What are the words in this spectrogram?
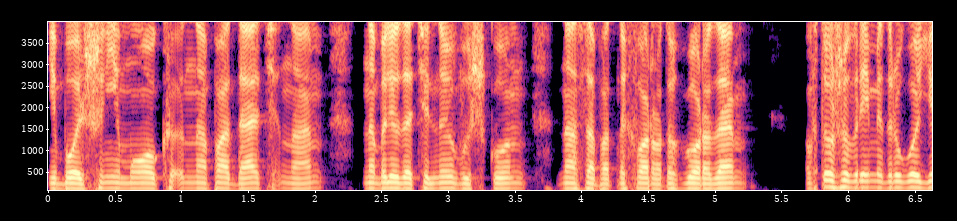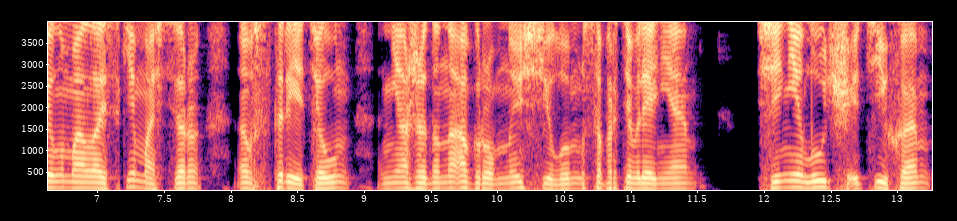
и больше не мог нападать на наблюдательную вышку на западных воротах города. В то же время другой гималайский мастер встретил неожиданно огромную силу сопротивления. Синий луч тихо,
